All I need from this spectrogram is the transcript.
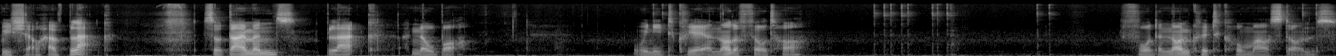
we shall have black. So diamonds, black, and no bar. We need to create another filter for the non-critical milestones.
